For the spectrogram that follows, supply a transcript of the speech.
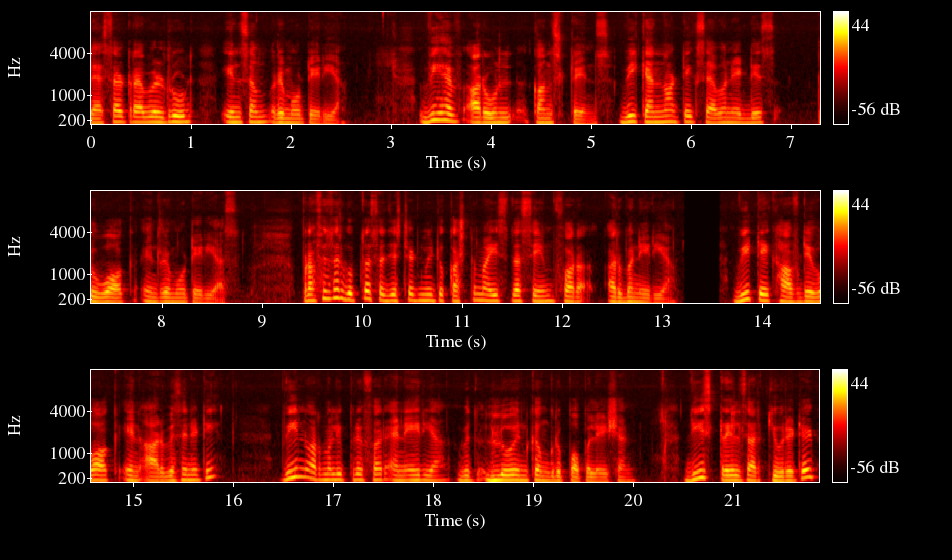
lesser traveled route in some remote area. We have our own constraints. We cannot take 7-8 days to walk in remote areas. Professor Gupta suggested me to customize the same for urban area. We take half day walk in our vicinity. We normally prefer an area with low income group population. These trails are curated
